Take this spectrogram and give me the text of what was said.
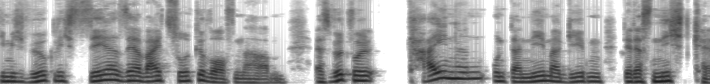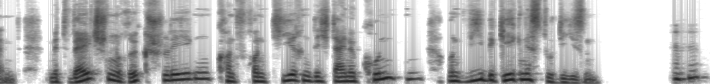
die mich wirklich sehr, sehr weit zurückgeworfen haben. Es wird wohl keinen Unternehmer geben, der das nicht kennt. Mit welchen Rückschlägen konfrontieren dich deine Kunden und wie begegnest du diesen? Mhm.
